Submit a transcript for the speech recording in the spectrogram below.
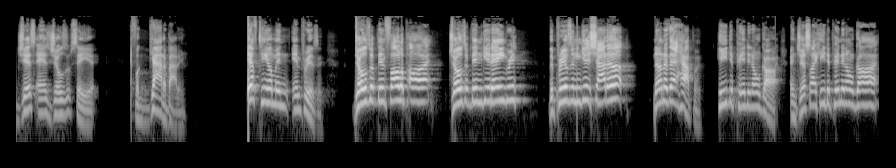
just as Joseph said, forgot about him, left him in, in prison. Joseph didn't fall apart. Joseph didn't get angry. The prison didn't get shot up. None of that happened. He depended on God. And just like he depended on God,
